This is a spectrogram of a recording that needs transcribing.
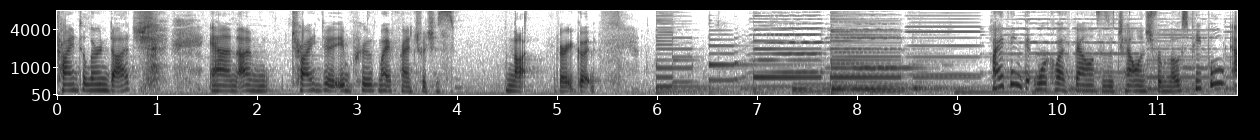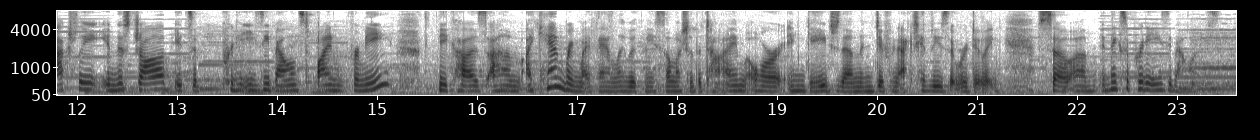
trying to learn Dutch and I'm trying to improve my French, which is not very good. I think that work-life balance is a challenge for most people. Actually, in this job, it's a pretty easy balance to find for me because um, I can bring my family with me so much of the time or engage them in different activities that we're doing. So um, it makes a pretty easy balance.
